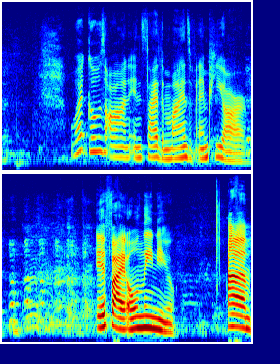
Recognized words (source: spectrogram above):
what goes on inside the minds of NPR? if I only knew. Um,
